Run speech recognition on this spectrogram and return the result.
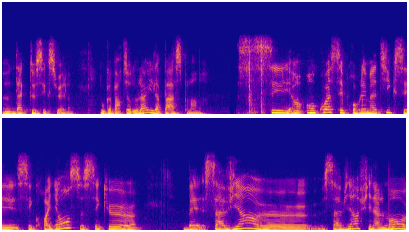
d'actes sexuels. Donc à partir de là, il n'a pas à se plaindre. C'est en, quoi c'est problématique ces, croyances, c'est que ben, ça vient, ça vient finalement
